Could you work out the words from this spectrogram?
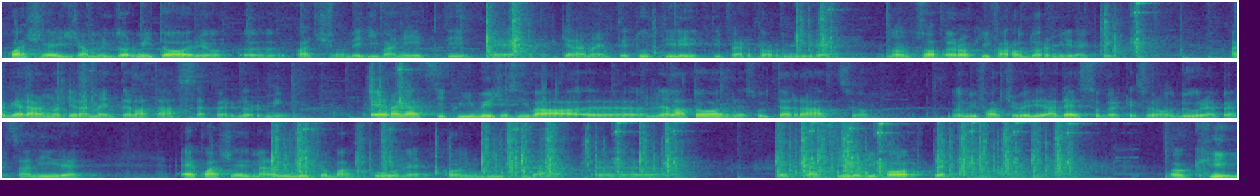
qua c'è diciamo il dormitorio. eh, qua ci sono dei divanetti e chiaramente tutti i letti per dormire. Non so però chi farò dormire qui. Pagheranno chiaramente la tassa per dormire. E ragazzi, qui invece si va eh, nella torre, sul terrazzo. Non vi faccio vedere adesso perché sono dure per salire. E qua c'è il meraviglioso bancone con vista. eh, che casino di porte. Ok,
